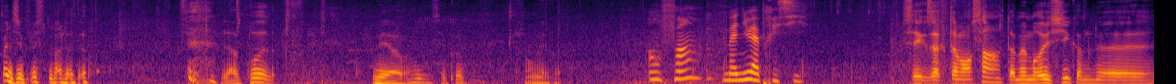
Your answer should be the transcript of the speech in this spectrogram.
fait, j'ai plus mal au dos. La pause. Mais euh, ouais, c'est cool. J'en mets quoi. Enfin, Manu apprécie. C'est exactement ça, hein. t'as même réussi comme euh,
